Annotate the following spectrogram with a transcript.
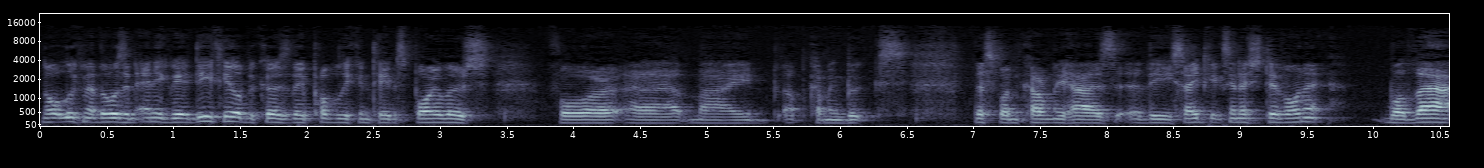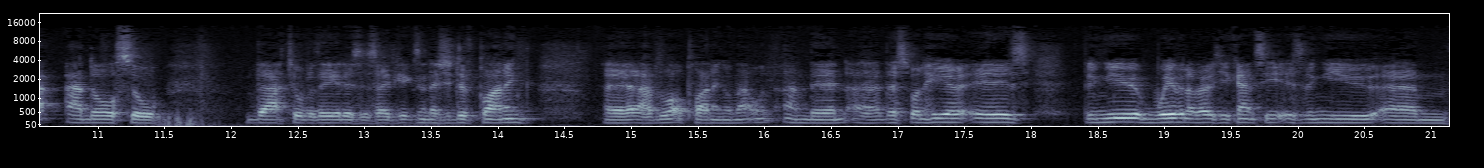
Not looking at those in any great detail because they probably contain spoilers for uh, my upcoming books. This one currently has the Sidekicks Initiative on it. Well, that and also that over there is the Sidekicks Initiative planning. Uh, I have a lot of planning on that one. And then uh, this one here is the new, waving about you can't see it, is the new um,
